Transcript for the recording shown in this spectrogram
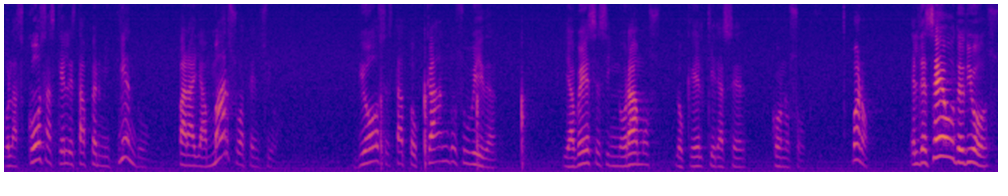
O las cosas que Él está permitiendo para llamar su atención. Dios está tocando su vida y a veces ignoramos lo que Él quiere hacer con nosotros. Bueno, el deseo de Dios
